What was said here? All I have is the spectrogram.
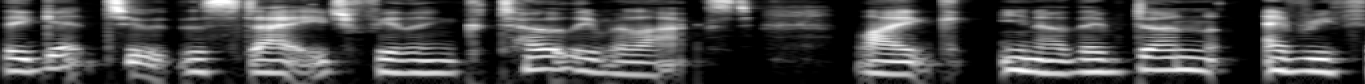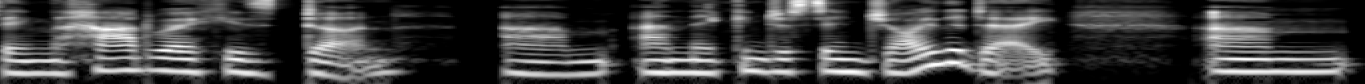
they get to the stage feeling totally relaxed. Like, you know, they've done everything, the hard work is done, um, and they can just enjoy the day. Um,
